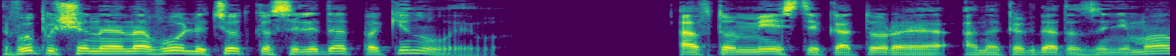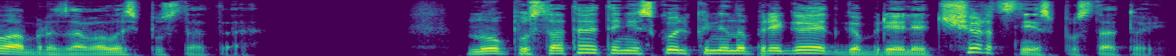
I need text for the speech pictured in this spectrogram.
Выпущенная на волю тетка Солидат покинула его. А в том месте, которое она когда-то занимала, образовалась пустота. Но пустота это нисколько не напрягает Габриэля. Черт с ней с пустотой.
